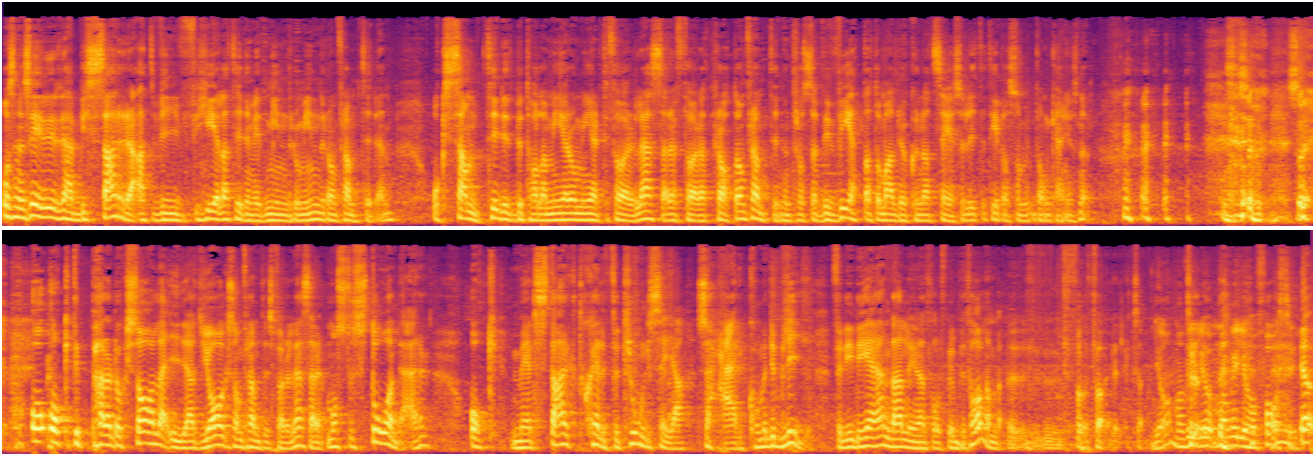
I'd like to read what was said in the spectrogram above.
Och sen så är det det här bizarra att vi hela tiden vet mindre och mindre om framtiden. Och samtidigt betalar mer och mer till föreläsare för att prata om framtiden trots att vi vet att de aldrig har kunnat säga så lite till oss som de kan just nu. Så, Och, och det paradoxala i att jag som framtidsföreläsare måste stå där och med starkt självförtroende säga så här kommer det bli. För det är det enda anledningen att folk vill betala eh, för, för det. Liksom. ja, man vill, ju, man vill ju ha facit. Ja,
